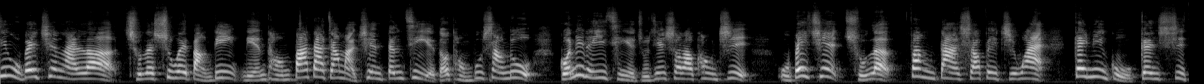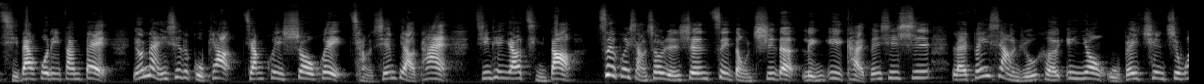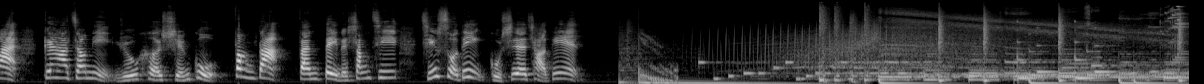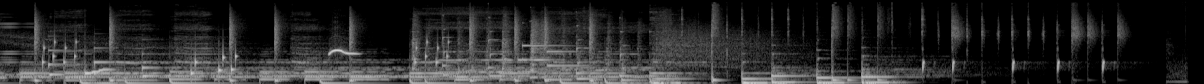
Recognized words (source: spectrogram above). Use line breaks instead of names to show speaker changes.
新五倍券来了，除了数位绑定，连同八大加码券登记也都同步上路。国内的疫情也逐渐受到控制。五倍券除了放大消费之外，概念股更是期待获利翻倍。有哪一些的股票将会受惠抢先表态？今天邀请到最会享受人生、最懂吃的林玉凯分析师来分享如何运用五倍券之外，更要教你如何选股放大翻倍的商机。请锁定股市的炒店。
